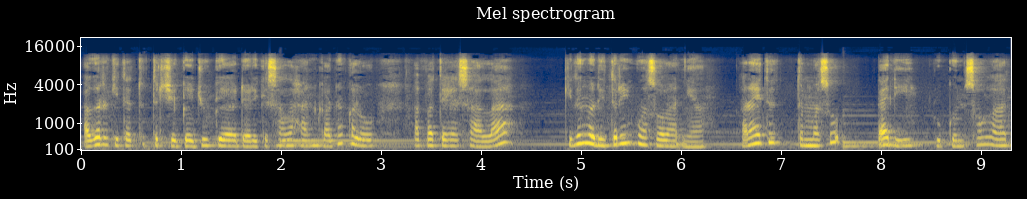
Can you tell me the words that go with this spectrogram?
Agar kita tuh tercegah juga dari kesalahan. Karena kalau teh salah kita nggak diterima sholatnya karena itu termasuk tadi rukun sholat.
